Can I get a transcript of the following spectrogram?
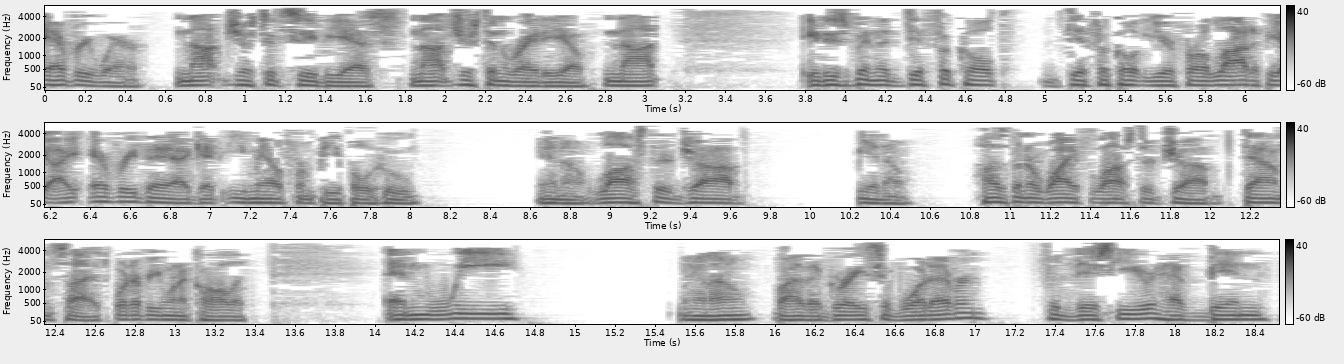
Everywhere. Not just at CBS, not just in radio, not. It has been a difficult, difficult year for a lot of people. I, every day I get email from people who, you know, lost their job, you know, husband or wife lost their job, downsized, whatever you want to call it. And we, you know, by the grace of whatever, for this year have been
